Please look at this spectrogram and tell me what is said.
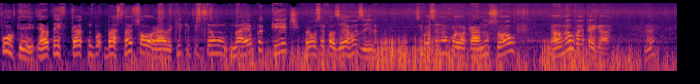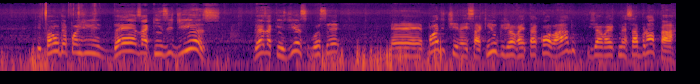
Por quê? Ela tem que ficar com bastante solorada aqui, que tem que ser um, na época quente para você fazer a roseira. Se você não colocar no sol, ela não vai pegar. Né? Então depois de 10 a 15 dias, 10 a 15 dias, você é, pode tirar esse saquinho que já vai estar tá colado e já vai começar a brotar.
